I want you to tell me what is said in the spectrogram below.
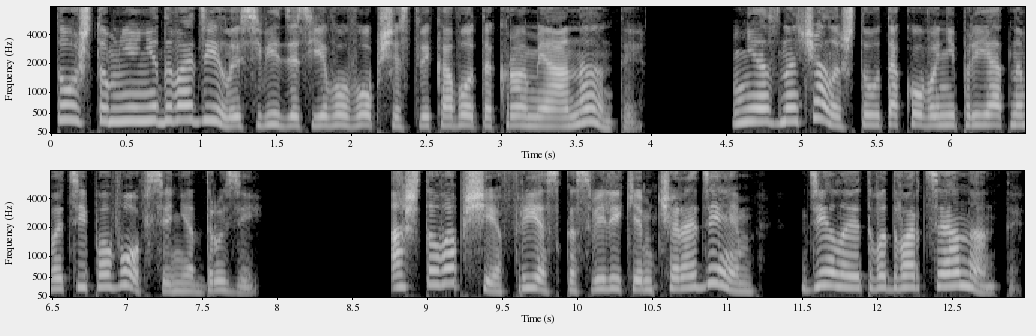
То, что мне не доводилось видеть его в обществе кого-то, кроме Ананты, не означало, что у такого неприятного типа вовсе нет друзей. А что вообще фреска с великим чародеем делает во дворце Ананты?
